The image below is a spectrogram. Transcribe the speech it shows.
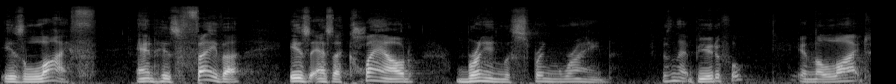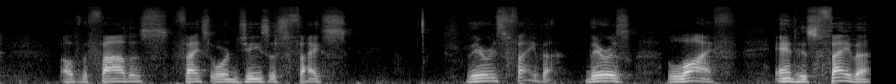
is life, and his favor is as a cloud bringing the spring rain. Isn't that beautiful? In the light of the Father's face or in Jesus' face, there is favor. There is life, and his favor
